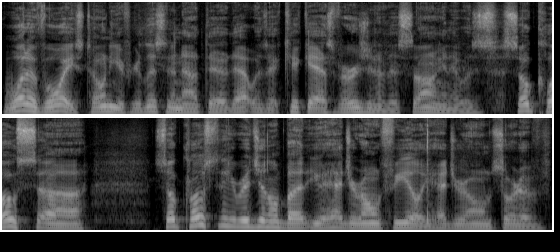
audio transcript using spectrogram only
what a voice. Tony, if you're listening out there, that was a kick ass version of this song. And it was so close, uh, so close to the original, but you had your own feel. You had your own sort of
